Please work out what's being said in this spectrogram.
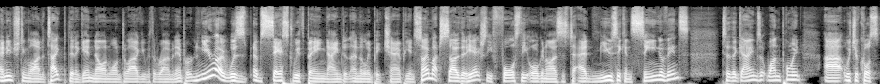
An interesting line to take, but then again, no one wanted to argue with the Roman Emperor. Nero was obsessed with being named an Olympic champion, so much so that he actually forced the organisers to add music and singing events to the games at one point, uh, which of course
